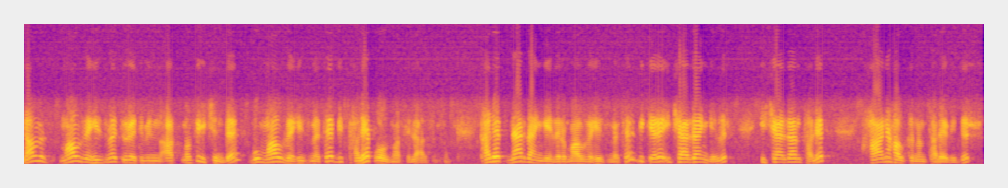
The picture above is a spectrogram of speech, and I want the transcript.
Yalnız mal ve hizmet üretiminin artması için de bu mal ve hizmete bir talep olması lazım. Talep nereden gelir mal ve hizmete? Bir kere içeriden gelir. İçeriden talep hane halkının talebidir.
